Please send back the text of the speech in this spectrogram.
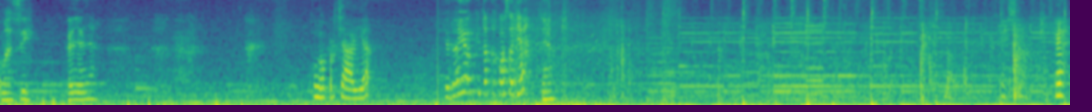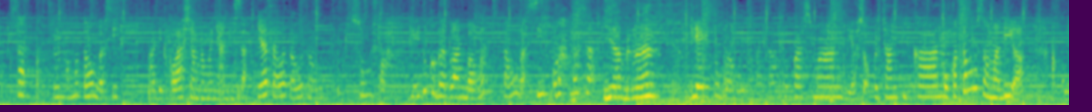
Masih kayaknya. Aku nggak percaya. Yaudah yuk kita ke kelas aja. Ya. Eh, Sar. Eh. Kamu tahu nggak sih adik kelas yang namanya Anissa? Ya tahu tahu tahu. Sumpah, dia itu kegatelan banget. Tahu nggak sih? Wah, masa? Iya bener. Dia itu gangguin pacar aku kasman. Dia sok kecantikan. Aku ketemu sama dia, aku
